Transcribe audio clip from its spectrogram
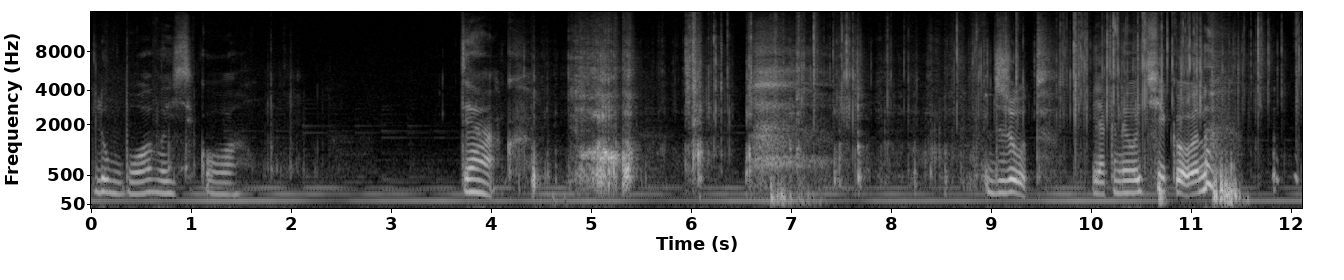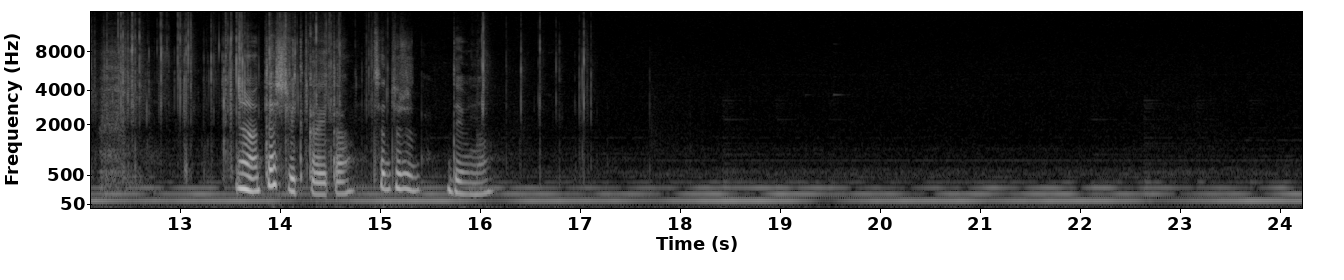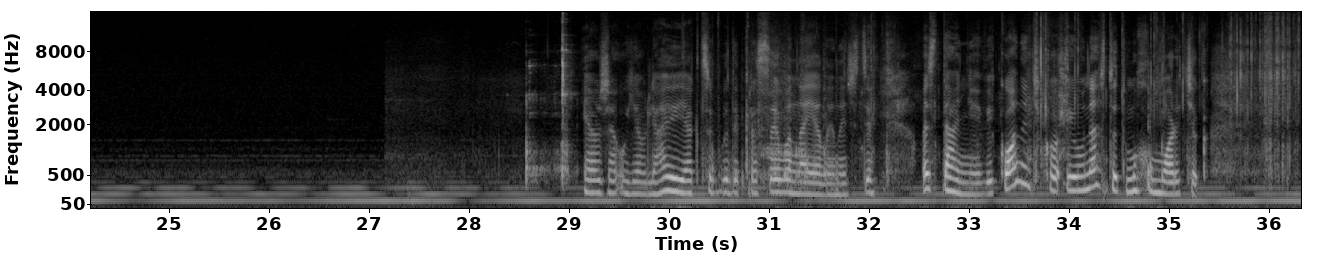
Любовисько. Так. Джуд. Як неочікувано. А, теж відкрита. Це дуже дивно. Вже уявляю, як це буде красиво на ялиночці. Останнє віконечко, і у нас тут мухоморчик.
